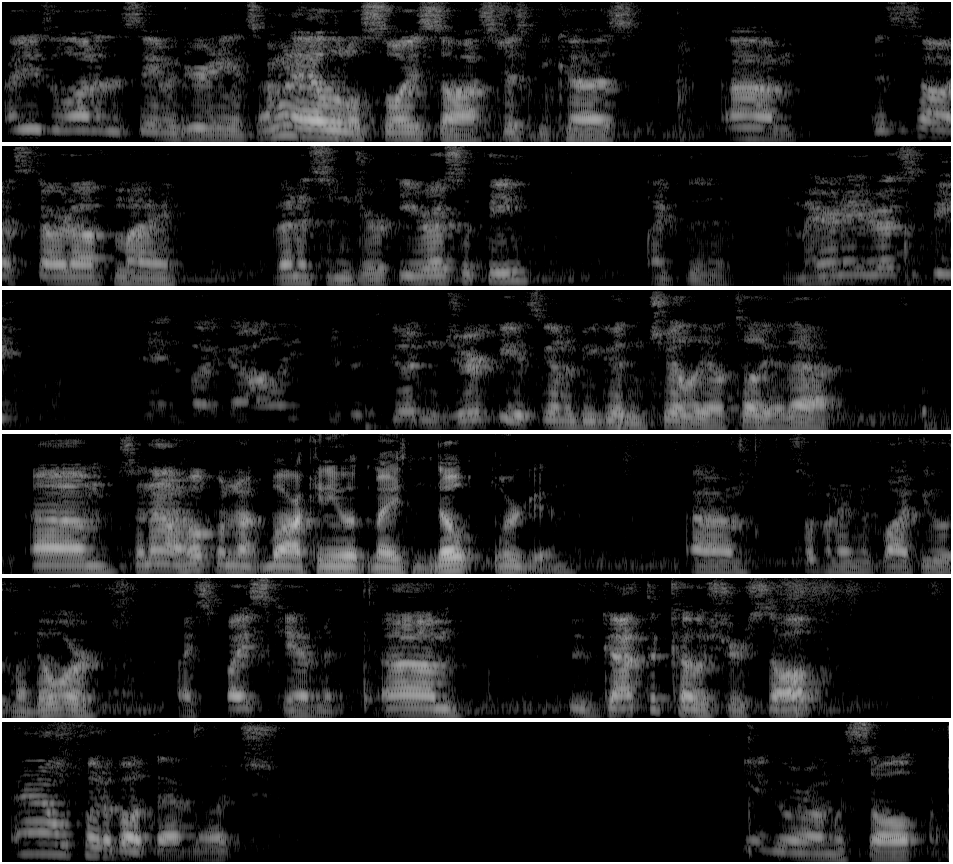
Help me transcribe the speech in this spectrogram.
I use a lot of the same ingredients. I'm gonna add a little soy sauce just because. Um, this is how I start off my venison jerky recipe, like the, the marinade recipe. And by golly, if it's good and jerky, it's gonna be good and chili, I'll tell you that. Um, so now I hope I'm not blocking you with my, nope, we're good. Um, I was hoping I didn't block you with my door, my spice cabinet. Um, we've got the kosher salt, and we'll put about that much. Can't go wrong with salt.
